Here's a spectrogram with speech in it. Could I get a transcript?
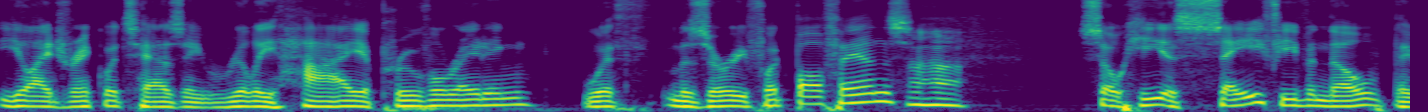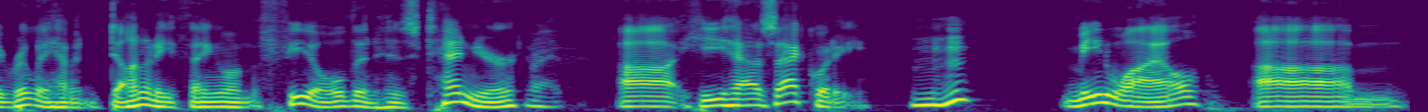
Eli Drinkwitz has a really high approval rating with Missouri football fans. Uh huh. So he is safe even though they really haven't done anything on the field in his tenure. Right. Uh, he has equity. Mm-hmm. Meanwhile, um,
